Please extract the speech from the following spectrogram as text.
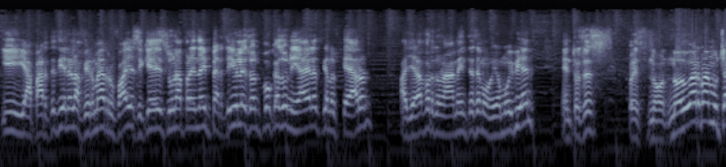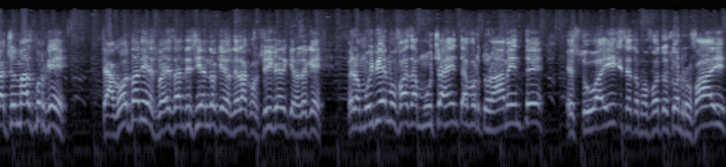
y aparte tiene la firma de Rufai, así que es una prenda imperdible, son pocas unidades las que nos quedaron. Ayer afortunadamente se movió muy bien, entonces pues no, no duerman muchachos más porque se agotan y después están diciendo que dónde la consiguen y que no sé qué. Pero muy bien, Mufasa, mucha gente afortunadamente estuvo ahí, se tomó fotos con Rufai,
